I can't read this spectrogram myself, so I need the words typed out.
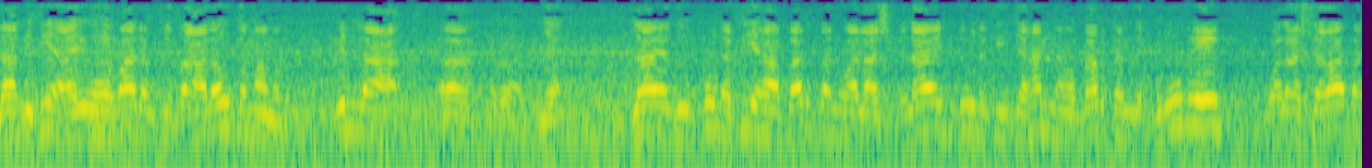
لابثين ايها ما لم انقطاع له تماما. إلا آه لا. يذوقون فيها بردا ولا ش... لا يجدون في جهنم بردا لقلوبهم ولا شرابا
